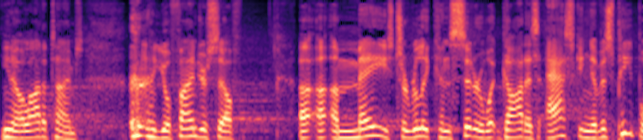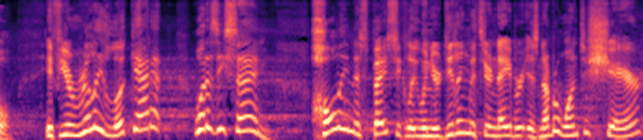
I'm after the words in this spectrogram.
You know, a lot of times you'll find yourself uh, uh, amazed to really consider what God is asking of his people. If you really look at it, what is he saying? Holiness, basically, when you're dealing with your neighbor, is number one, to share,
